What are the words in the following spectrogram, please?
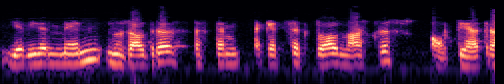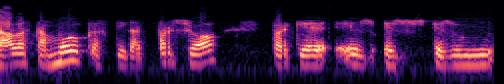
I, evidentment, nosaltres estem, aquest sector, el nostre, el teatral, està molt castigat per això, perquè és, és, és, un,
